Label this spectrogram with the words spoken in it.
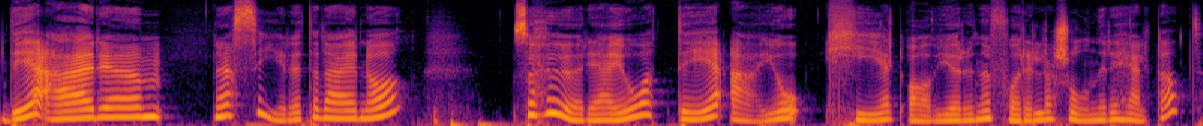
Det er um, når jeg sier det til deg nå, så hører jeg jo at det er jo helt avgjørende for relasjoner i hele tatt.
